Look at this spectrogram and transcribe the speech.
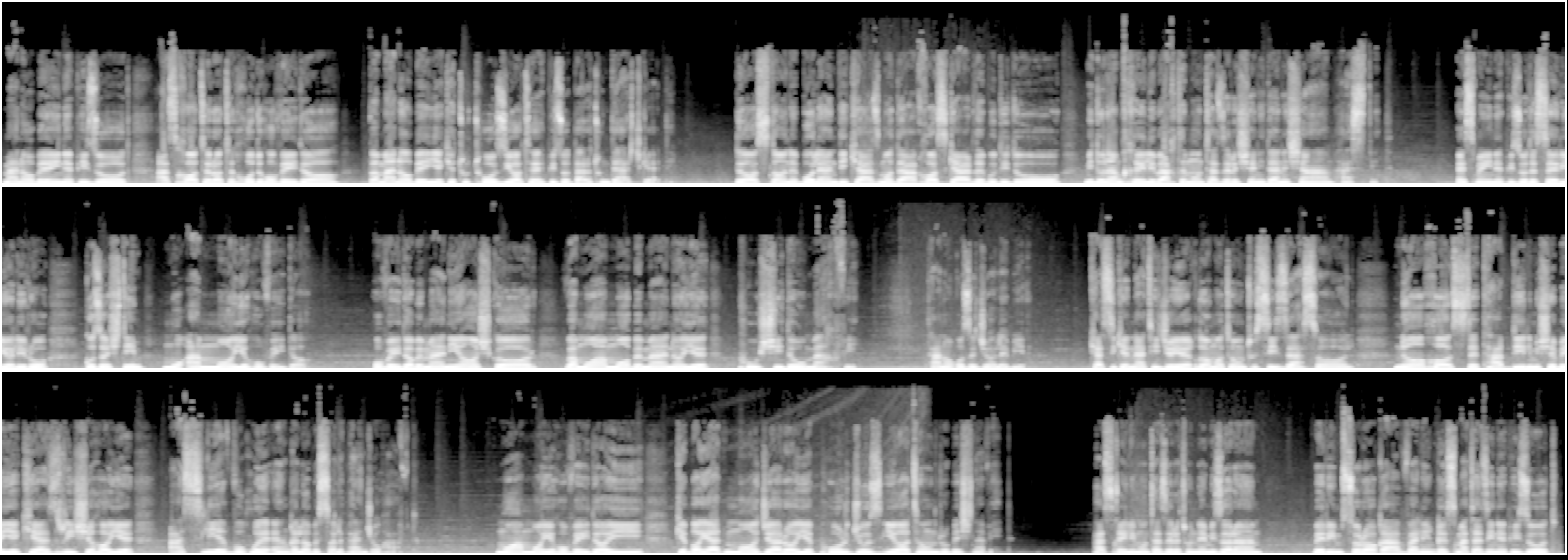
منابع این اپیزود از خاطرات خود هویدا و منابعیه که تو توضیحات اپیزود براتون درج کردیم. داستان بلندی که از ما درخواست کرده بودید و می‌دونم خیلی وقت منتظر شنیدنشم هستید. اسم این اپیزود سریالی رو گذاشتیم معمای هویدا. هویدا به معنی آشکار و معما به معنای پوشیده و مخفی. تناقض جالبیه. کسی که نتیجه اقدامات اون تو 13 سال ناخواسته تبدیل میشه به یکی از ریشه های اصلی وقوع انقلاب سال 57 معمای هویدایی که باید ماجرای پرجزئیات اون رو بشنوید. پس خیلی منتظرتون نمی‌ذارم. بریم سراغ اولین قسمت از این اپیزود.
